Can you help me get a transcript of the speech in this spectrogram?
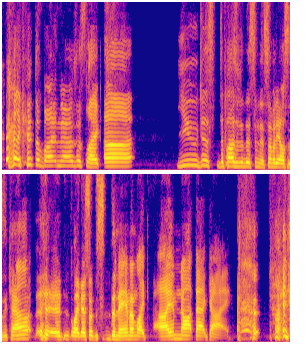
i like hit the button and i was just like uh you just deposited this into somebody else's account like i said this, the name i'm like i am not that guy like,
